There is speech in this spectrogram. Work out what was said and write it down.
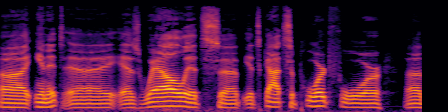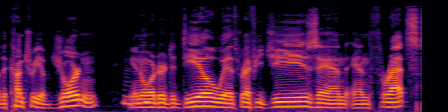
Uh, in it uh, as well. It's uh, it's got support for uh, the country of Jordan mm-hmm. in order to deal with refugees and and threats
